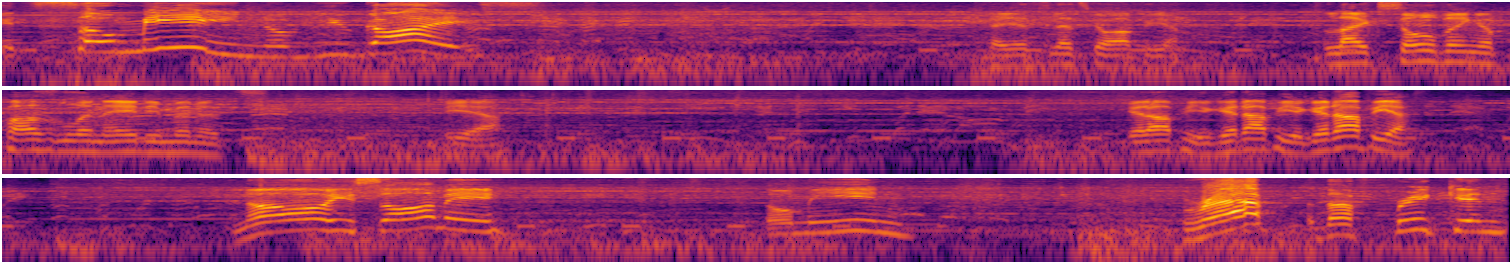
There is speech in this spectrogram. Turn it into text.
It's so mean of you guys. Okay, let's, let's go up here. Like solving a puzzle in 80 minutes. Yeah. Get up here, get up here, get up here. No, he saw me. So mean. Grab the freaking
